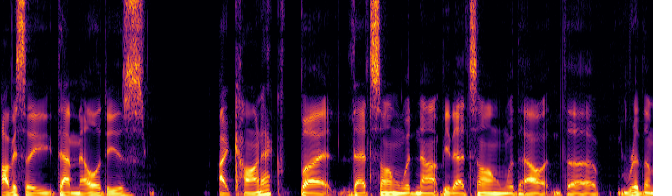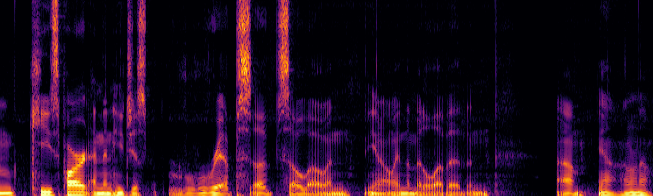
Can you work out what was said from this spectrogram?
obviously, that melody is iconic, but that song would not be that song without the rhythm keys part. And then he just rips a solo and you know in the middle of it. And um, yeah, I don't know.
